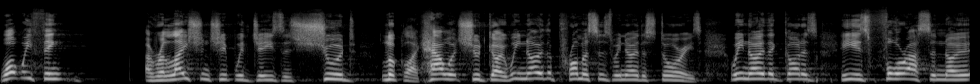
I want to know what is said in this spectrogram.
what we think a relationship with Jesus should look like, how it should go. We know the promises, we know the stories. We know that God is He is for us and no,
